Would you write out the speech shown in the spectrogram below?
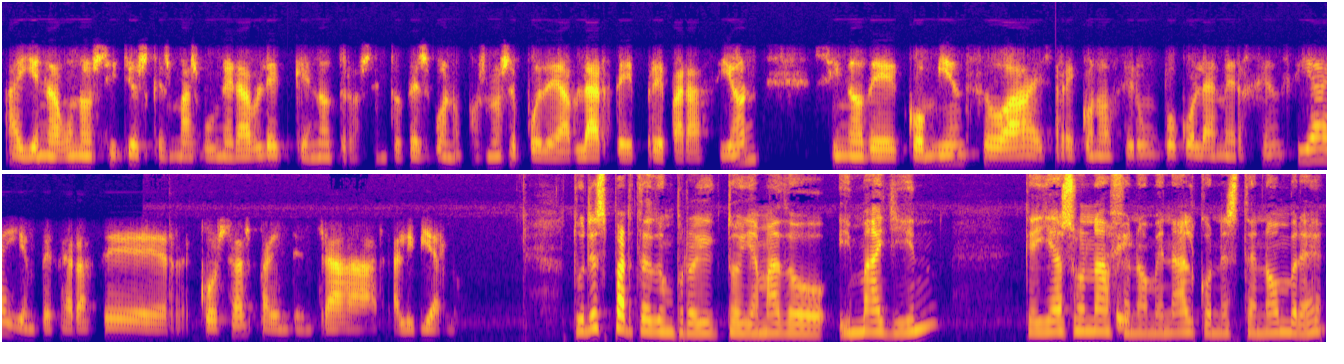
hay en algunos sitios que es más vulnerable que en otros. Entonces, bueno, pues no se puede hablar de preparación, sino de comienzo a reconocer un poco la emergencia y empezar a hacer cosas para intentar aliviarlo. Tú eres parte de un proyecto llamado Imagine, que ya suena fenomenal con este nombre.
